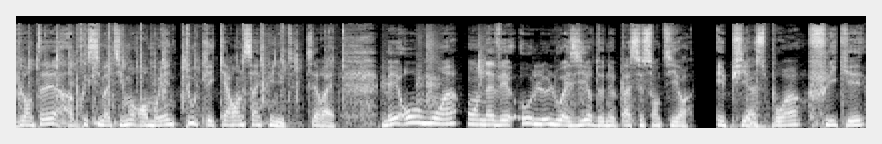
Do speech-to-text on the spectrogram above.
plantait approximativement en moyenne toutes les 45 minutes. C'est vrai. Mais au moins, on avait le loisir de ne pas se sentir et puis à ce point, fliqué,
